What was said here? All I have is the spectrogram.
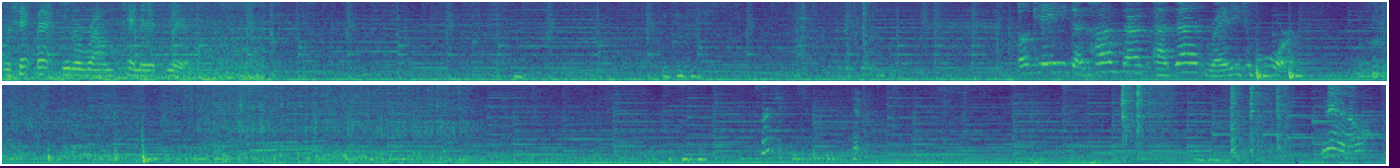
We'll check back in around 10 minutes later. okay, the pastas are done, ready to pour. Perfect. Yep. Now,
